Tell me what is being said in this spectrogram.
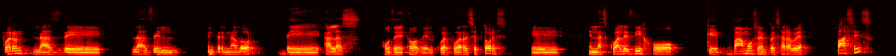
fueron las de las del entrenador de alas o, de, del cuerpo de receptores. Eh, en las cuales dijo que vamos a empezar a ver pases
